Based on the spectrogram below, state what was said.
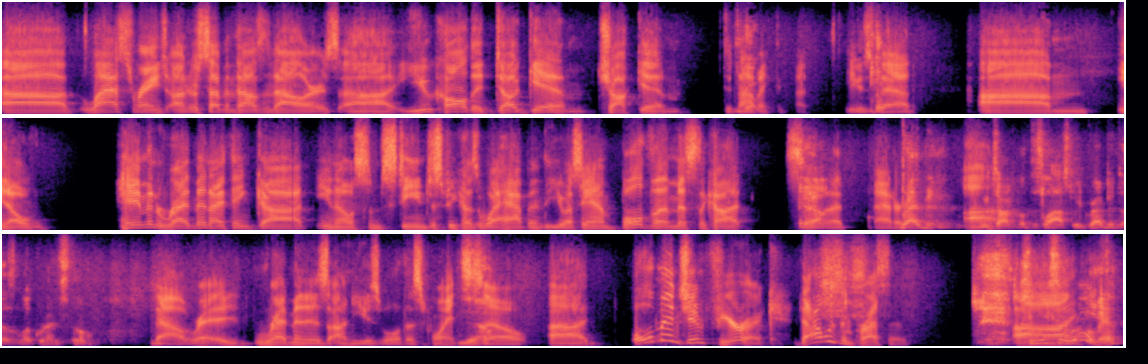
uh, last range under seven thousand dollars. Uh, you called it. Doug Ghim, Chuck Ghim, did not Yep. make the cut. He was bad. Um, you know, him and Redmond, I think, got you know some steam just because of what happened at the USAM. Both of them missed the cut, so Yeah. that mattered. Redmond, Uh, we talked about this last week. Redmond doesn't look right still. No, Re- Redmond is unusable at this point. Yeah. So, uh, old man Jim Furyk, that was impressive. Two weeks in a Uh, row, man.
